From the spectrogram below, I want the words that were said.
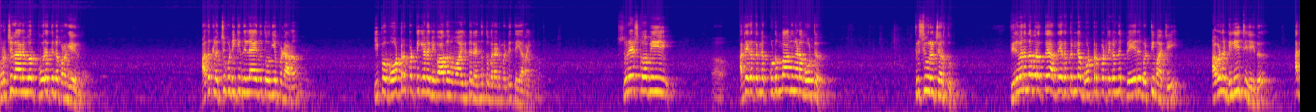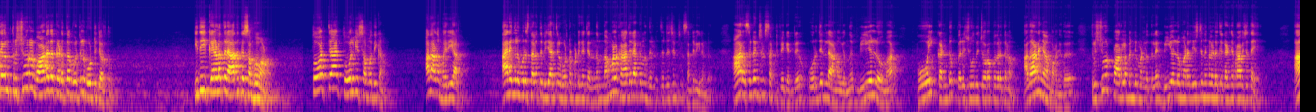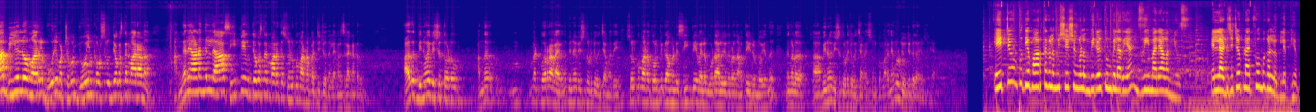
കുറച്ചു കാലം ഇവർ പൂരത്തിന്റെ പുറകെയായിരുന്നു. അത് ക്ലച്ച് പിടിക്കുന്നില്ല എന്ന് തോന്നിയപ്പോഴാണ് ഇപ്പോൾ വോട്ടർ പട്ടികയുടെ വിവാദവുമായിട്ട് രംഗത്ത് വരാൻ വേണ്ടി തയ്യാറായിട്ടുള്ളത് സുരേഷ് ഗോപി അദ്ദേഹത്തിന്റെ കുടുംബാംഗങ്ങളുടെ വോട്ട് തൃശ്ശൂരിൽ ചേർത്തു. തിരുവനന്തപുരത്തെ അദ്ദേഹത്തിന്റെ വോട്ടർ പട്ടികയിൽ നിന്ന് പേര് വെട്ടിമാറ്റി അവിടുന്ന് ഡിലീറ്റ് ചെയ്ത് അദ്ദേഹം തൃശ്ശൂരിൽ വാടകക്കെടുത്ത വീട്ടിൽ വോട്ട് ചേർത്തു. ഇത് ഈ കേരളത്തിലെ ആദ്യത്തെ സംഭവമാണ്. തോറ്റാൽ തോൽവി സമ്മതിക്കണം. അതാണ് മര്യാദ. ആരെങ്കിലും ഒരു സ്ഥലത്ത് വിചാരിച്ചാൽ വോട്ടർ പട്ടിക ചെന്നും നമ്മൾ ഹാജരാക്കുന്ന റെസിഡൻഷ്യൽ സർട്ടിഫിക്കറ്റ് ഉണ്ട്. ആ റെസിഡൻഷ്യൽ സർട്ടിഫിക്കറ്റ് ഒറിജിനലാണോ എന്ന് ബി എൽ ഒമാർ പോയി കണ്ട് പരിശോധിച്ച് ഉറപ്പ് വരുത്തണം. അതാണ് ഞാൻ പറഞ്ഞത്. തൃശ്ശൂർ പാർലമെന്റ് മണ്ഡലത്തിലെ ബി എൽ ഒമാരുടെ ലിസ്റ്റ് നിങ്ങൾ എടുക്കുക കഴിഞ്ഞ പ്രാവശ്യത്തെ. ആ ബി എൽ ഒമാരിൽ ഭൂരിപക്ഷവും ജോയിന്റ് കൗൺസിൽ ഉദ്യോഗസ്ഥന്മാരാണ്. അങ്ങനെയാണെങ്കിൽ ആ സി പി ഐ ഉദ്യോഗസ്ഥന്മാർക്ക് സുനിൽകുമാറിനെ പറ്റിച്ചു എന്നല്ലേ മനസ്സിലാക്കേണ്ടത്? അത് ബിനോയ് വിശ്വത്തോടും അന്ന് വേറൊരാളായിരുന്നു ബിനോയ് വിശ്വത്തോട് ചോദിച്ചാൽ മതി സുൽകുമാറിനെ തോൽപ്പിക്കാൻ വേണ്ടി സി പി ഐ വല്ല ഗൂഢാലോചന ഇവിടെ നടത്തിയിട്ടുണ്ടോ എന്ന് നിങ്ങൾ ബിനോയ് വിശ്വത്തോട് ചോദിച്ചാൽ മതി സുൽകുമാർ. ഞങ്ങളോട് ചോദിച്ചിട്ട് കാര്യമില്ല ഏറ്റവും പുതിയ വാർത്തകളും വിശേഷങ്ങളും വിരൽ തുമ്പിലറിയാൻ സി മലയാളം ന്യൂസ്. എല്ലാ ഡിജിറ്റൽ പ്ലാറ്റ്ഫോമുകളിലും ലഭ്യം.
